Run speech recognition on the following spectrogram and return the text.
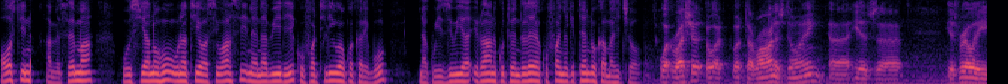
Austin amesema uhusiano huu unatia wasiwasi na inabidi kufuatiliwa kwa karibu na kuizuia Iran kutoendelea kufanya kitendo kama hicho. What Russia, what, what Iran is doing, uh, is, uh, is really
